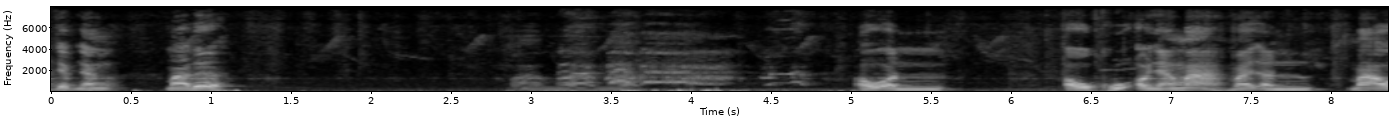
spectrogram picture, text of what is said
เจ็บหยังมาเด้อมามามาเอาอันเอาคูเอาหยังมามาอันมาเอา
